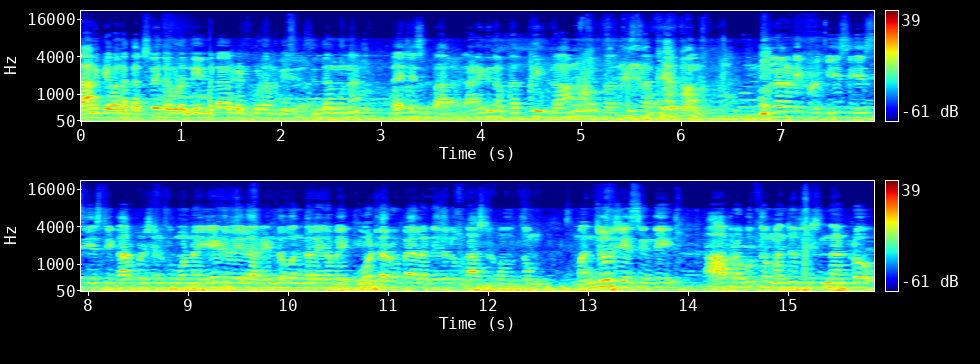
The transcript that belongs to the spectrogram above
దానికి ఏమైనా ఖర్చులు అయితే కూడా నేను పెట్టుకోవడానికి సిద్ధంగా ఉన్నా. దయచేసి అడిగిన ప్రతి గ్రామంలో ప్రతి సభ్యత్వం పిల్లలని ఇప్పుడు బీసీ ఎస్సీ ఎస్టీ కార్పొరేషన్కు మొన్న ఏడు వేల రెండు వందల ఎనభై కోట్ల రూపాయల నిధులు రాష్ట్ర ప్రభుత్వం మంజూరు చేసింది. ఆ ప్రభుత్వం మంజూరు చేసిన దాంట్లో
